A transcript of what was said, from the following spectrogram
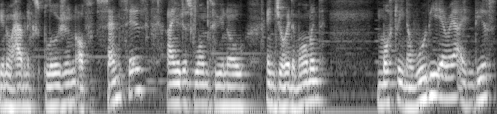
you know have an explosion of senses and you just want to you know enjoy the moment. Mostly in a woody area and this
